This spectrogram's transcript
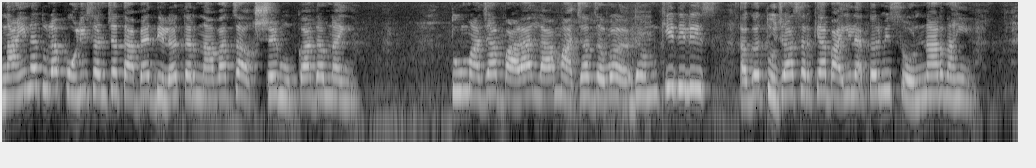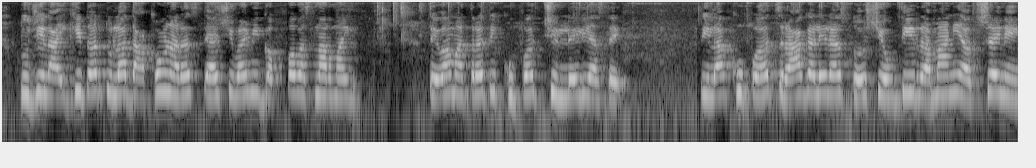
नाही ना तुला पोलिसांच्या ताब्यात दिलं तर नावाचा अक्षय मुकादम नाही. तू माझ्या बाळाला माझ्याजवळ धमकी दिलीस. अगं तुझ्यासारख्या बाईला तर मी सोडणार नाही. तुझी लायकी तर तुला दाखवणारच त्याशिवाय मी गप्प बसणार नाही. तेव्हा मात्र ती खूपच चिडलेली असते. तिला खूपच राग आलेला असतो. शेवटी रमा आणि अक्षयने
